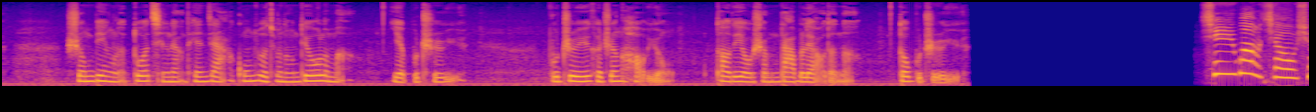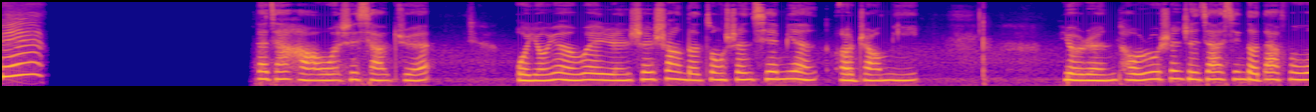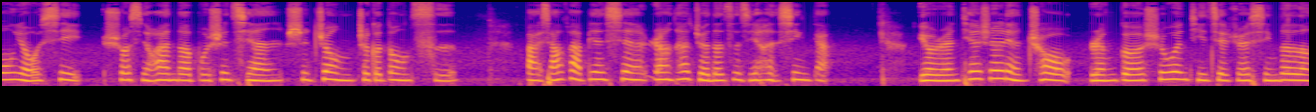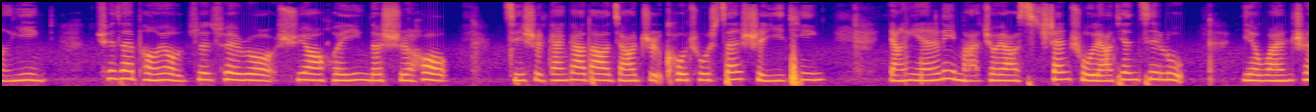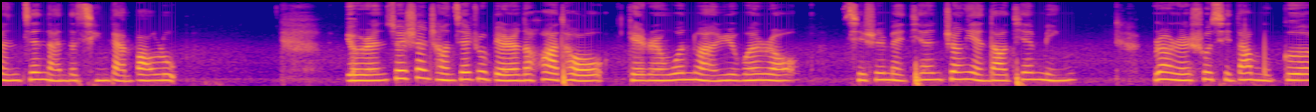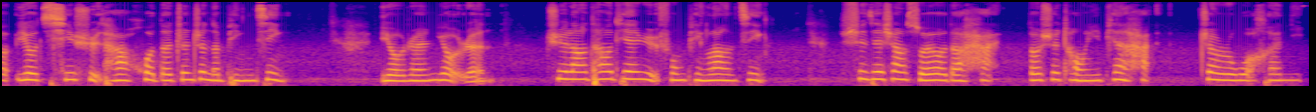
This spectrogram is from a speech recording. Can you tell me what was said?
生病了，多请两天假，工作就能丢了吗？也不至于，不至于可真好用。到底有什么大不了的呢？都不至于。希望小学，大家好，我是小觉。我永远为人身上的纵深切面而着迷。有人投入升职加薪的大富翁游戏。说喜欢的不是钱，是“正”这个动词，把想法变现，让他觉得自己很性感。有人天生脸臭，人格是问题解决型的冷硬，却在朋友最脆弱、需要回应的时候，即使尴尬到脚趾抠出三室一厅，扬言立马就要删除聊天记录，也完成艰难的情感暴露。有人最擅长接住别人的话头，给人温暖与温柔，其实每天睁眼到天明，让人竖起大拇哥，又期许他获得真正的平静。有人，有人，巨浪滔天与风平浪静，世界上所有的海都是同一片海，正如我和你。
